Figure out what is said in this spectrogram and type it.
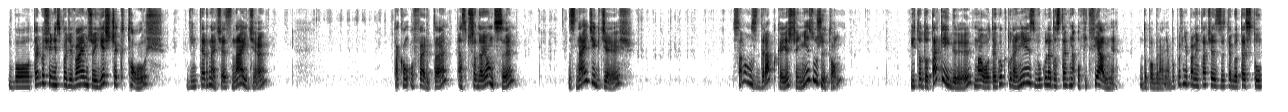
Bo tego się nie spodziewałem, że jeszcze ktoś w internecie znajdzie taką ofertę, a sprzedający znajdzie gdzieś samą zdrabkę jeszcze niezużytą i to do takiej gry, mało tego, która nie jest w ogóle dostępna oficjalnie do pobrania. Bo pewnie pamiętacie z tego testu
